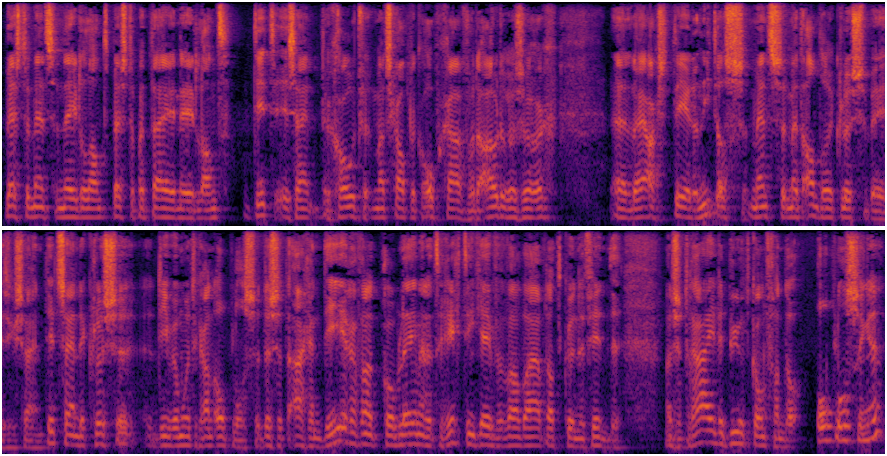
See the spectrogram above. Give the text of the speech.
beste mensen in Nederland, beste partijen in Nederland, dit zijn de grote maatschappelijke opgaven voor de ouderenzorg. En wij accepteren niet als mensen met andere klussen bezig zijn. Dit zijn de klussen die we moeten gaan oplossen. Dus het agenderen van het probleem en het richting geven van waar we dat kunnen vinden. Maar zodra je de buurt komt van de oplossingen,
